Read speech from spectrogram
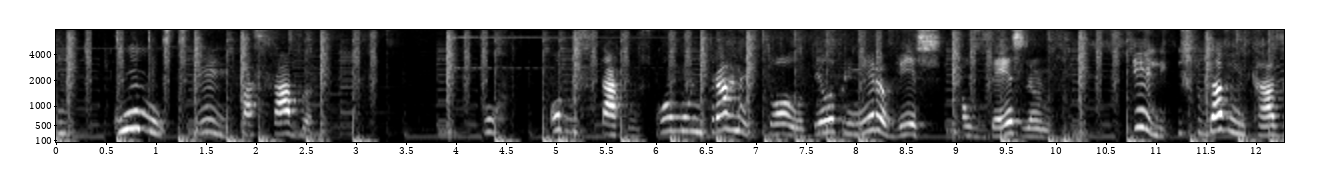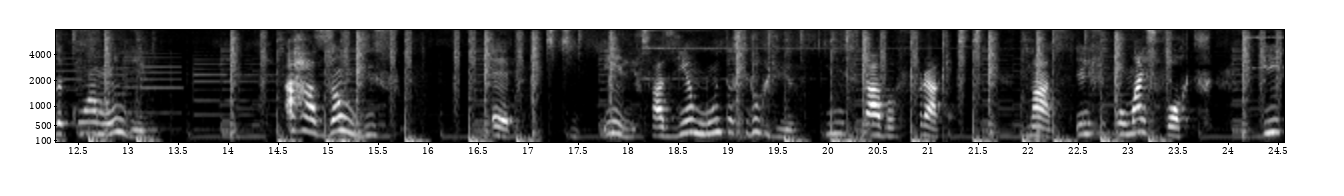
e como ele passava por obstáculos como entrar na escola pela primeira vez aos 10 anos. Ele estudava em casa com a mãe dele. A razão disso é que ele fazia muitas cirurgias e estava fraco, mas ele ficou mais forte e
